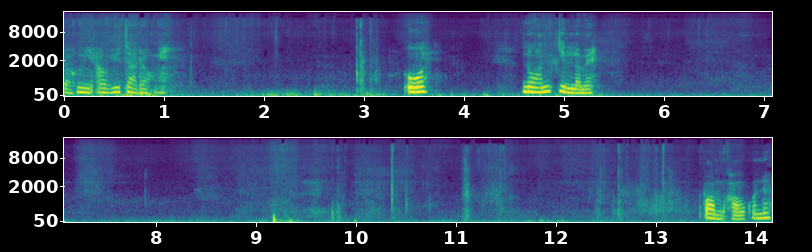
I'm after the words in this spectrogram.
ดอกนี้เอาอยู่จ้าดอกนี้โอ้ยนอนกินแล้วไหมอ้อมเขาก่อนเด้อ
